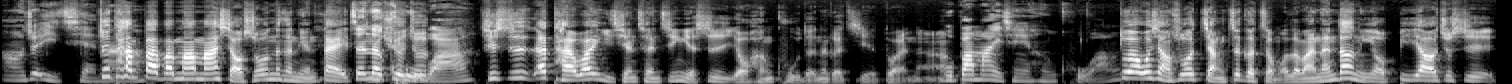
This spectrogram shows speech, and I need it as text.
哦，就以前、啊，就他爸爸妈妈小时候那个年代，真的苦啊。其实，在台湾以前曾经也是有很苦的那个阶段啊。我爸妈以前也很苦啊。对啊，我想说讲这个怎么了吗？难道你有必要就是？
